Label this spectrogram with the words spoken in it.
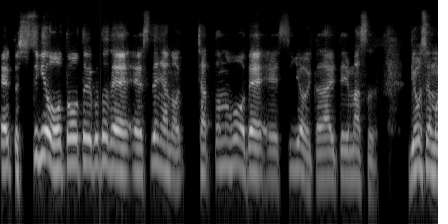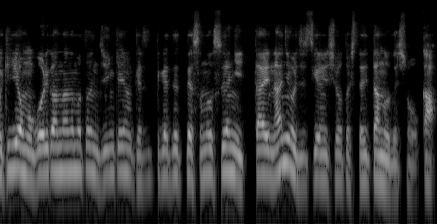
えっ、と、質疑応答ということで、す、え、で、にあの、チャットの方で、え質疑をいただいています。行政も企業も合理化の名のもとに人権を削って削って、その末に一体何を実現しようとしていたのでしょうか。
